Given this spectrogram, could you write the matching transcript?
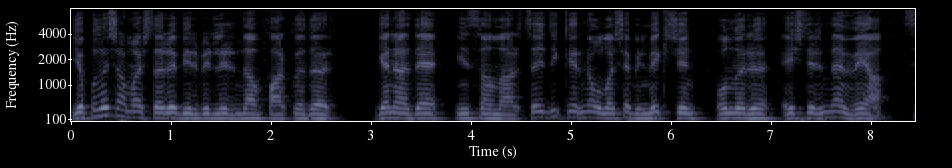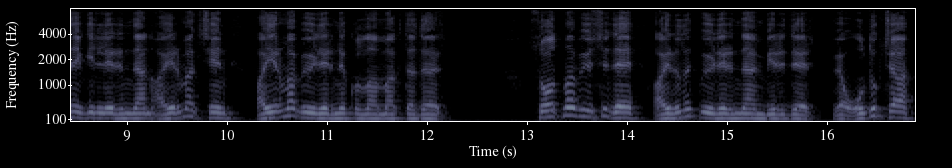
yapılış amaçları birbirlerinden farklıdır. Genelde insanlar sevdiklerine ulaşabilmek için onları eşlerinden veya sevgililerinden ayırmak için ayırma büyülerini kullanmaktadır. Soğutma büyüsü de ayrılık büyülerinden biridir ve oldukça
